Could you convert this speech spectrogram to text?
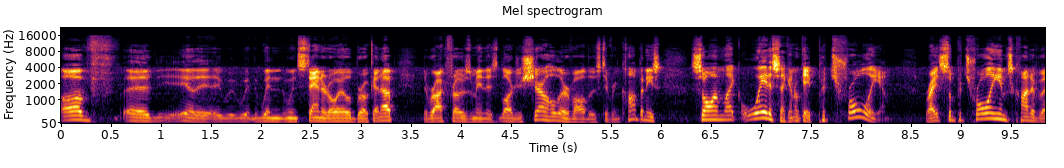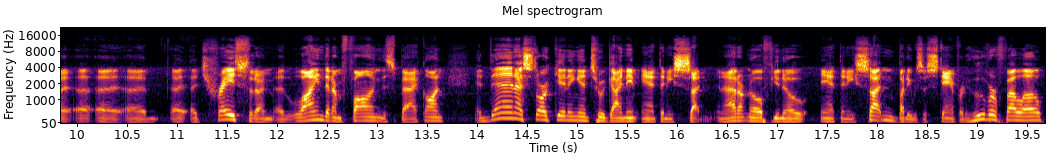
of uh, you know, when when Standard Oil broken up, the Rockefellers made the largest shareholder of all those different companies. So I'm like, wait a second, okay, petroleum, right? So petroleum's kind of a a, a, a trace that I'm a line that I'm following this back on, and then I start getting into a guy named Anthony Sutton, and I don't know if you know Anthony Sutton, but he was a Stanford Hoover Fellow,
